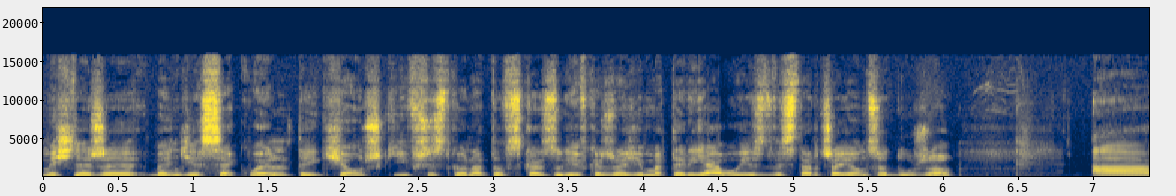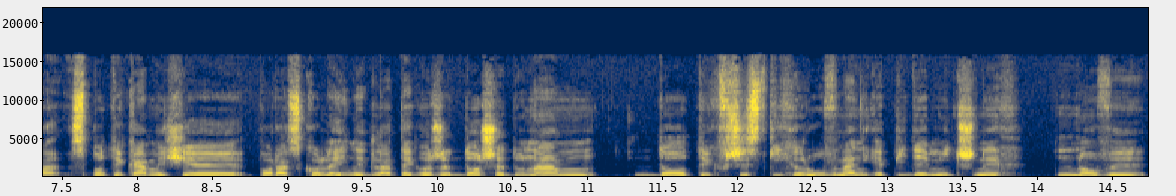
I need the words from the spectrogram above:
Myślę, że będzie sequel tej książki. Wszystko na to wskazuje. W każdym razie materiału jest wystarczająco dużo. A spotykamy się po raz kolejny, dlatego że doszedł nam do tych wszystkich równań epidemicznych nowy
